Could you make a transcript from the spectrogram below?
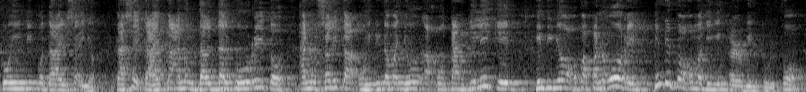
kung hindi po dahil sa inyo. Kasi kahit na anong daldal ko rito, anong salita, kung hindi naman nyo ako tangkilikin, hindi nyo ako papanoorin, hindi po ako magiging Erwin Tulfo.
